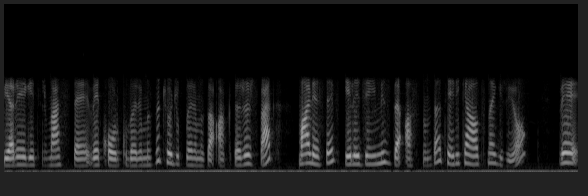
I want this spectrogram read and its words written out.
bir araya getirmezse ve korkularımızı çocuklarımıza aktarırsak maalesef geleceğimiz de aslında tehlike altına giriyor. Ve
